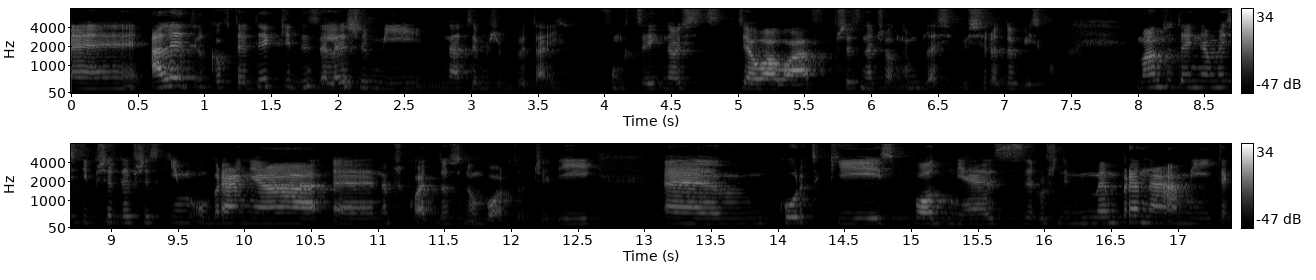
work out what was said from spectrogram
E, ale tylko wtedy, kiedy zależy mi na tym, żeby ta ich funkcyjność działała w przeznaczonym dla siebie środowisku. Mam tutaj na myśli przede wszystkim ubrania e, na przykład do snowboardu, czyli em, kurtki, spodnie z różnymi membranami i tak.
